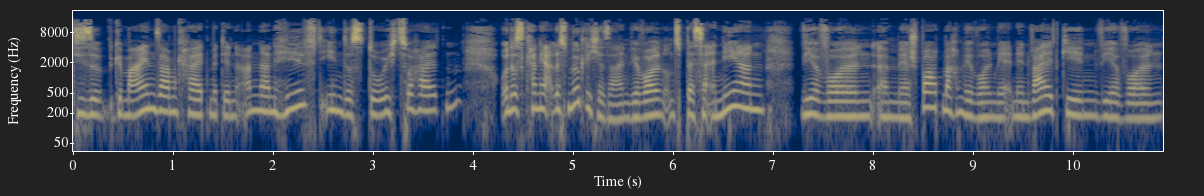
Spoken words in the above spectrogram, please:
diese Gemeinsamkeit mit den anderen hilft ihnen, das durchzuhalten. Und es kann ja alles Mögliche sein. Wir wollen uns besser ernähren, wir wollen äh, mehr Sport machen, wir wollen mehr in den Wald gehen, wir wollen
